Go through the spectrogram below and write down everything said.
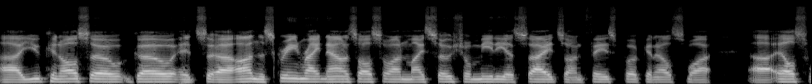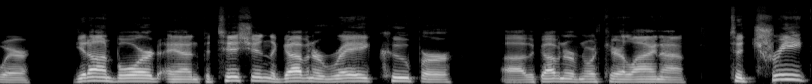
uh, you can also go, it's uh, on the screen right now. It's also on my social media sites on Facebook and elsewhere. Uh, elsewhere. Get on board and petition the governor, Roy Cooper, uh, the governor of North Carolina, to treat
